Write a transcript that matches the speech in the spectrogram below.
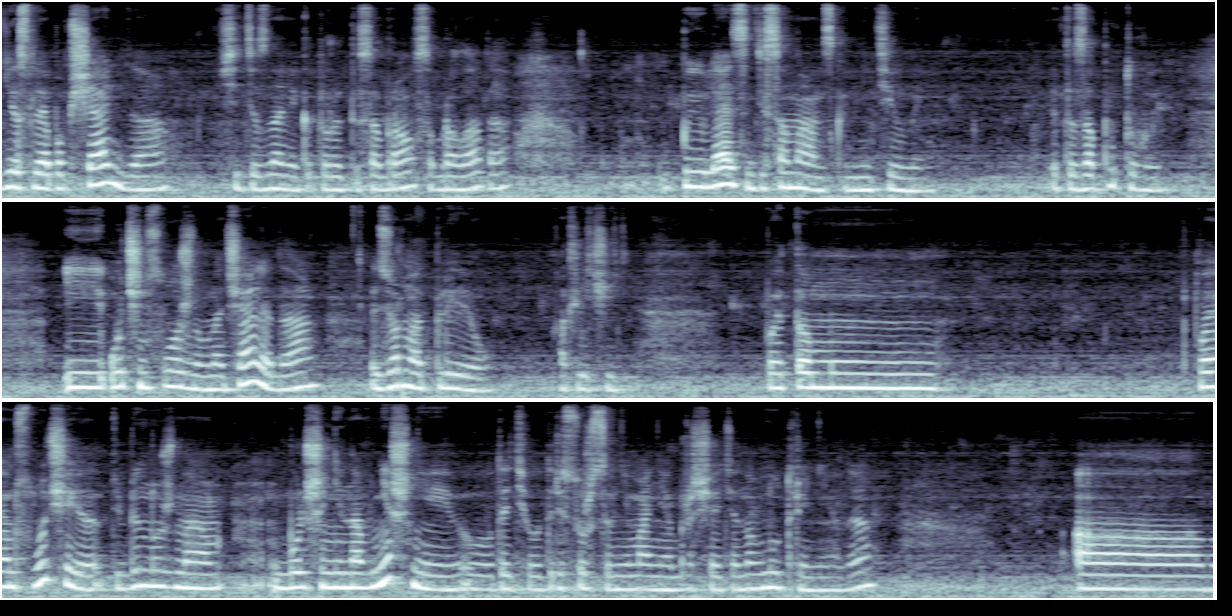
если обобщать, да, все те знания, которые ты собрал, собрала, да, появляется диссонанс когнитивный. Это запутывает. И очень сложно вначале, да, зерна от плевел отличить. Поэтому в твоем случае тебе нужно больше не на внешние вот эти вот ресурсы внимания обращать, а на внутренние, да. А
